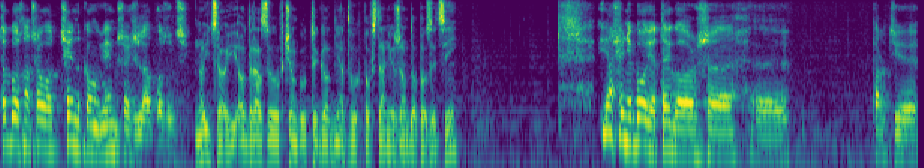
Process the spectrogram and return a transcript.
to by oznaczało cienką większość dla opozycji. No i co? I od razu w ciągu tygodnia, dwóch powstanie rząd opozycji? Ja się nie boję tego, że e, partie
